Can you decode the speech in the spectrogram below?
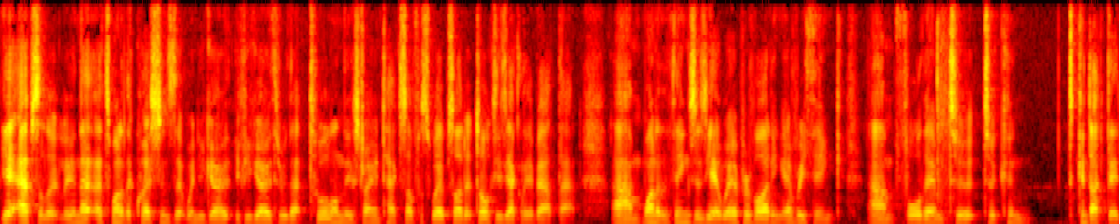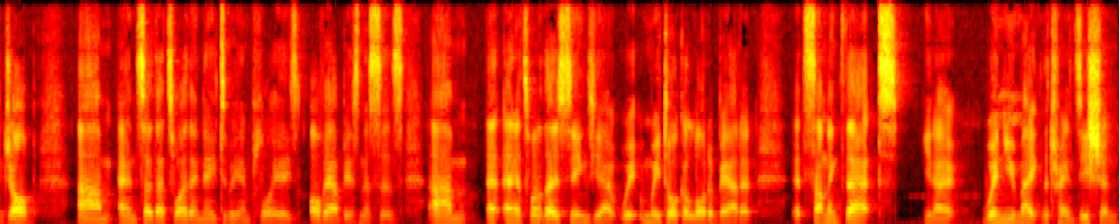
Yeah, absolutely, and that, that's one of the questions that when you go, if you go through that tool on the Australian Tax Office website, it talks exactly about that. Um, one of the things is, yeah, we're providing everything um, for them to to, con- to, conduct their job, um, and so that's why they need to be employees of our businesses. Um, and, and, it's one of those things, you know, we, we talk a lot about it. It's something that you know when you make the transition,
